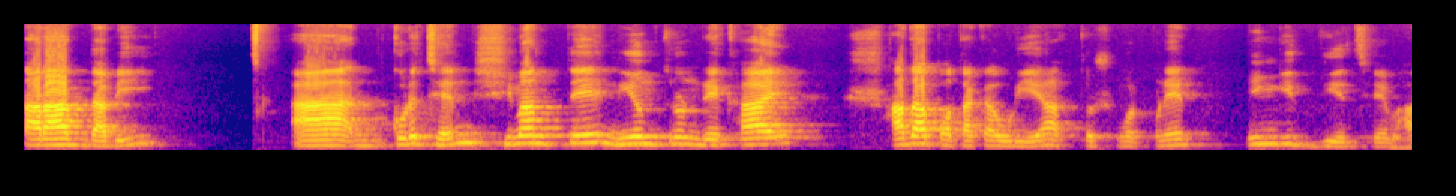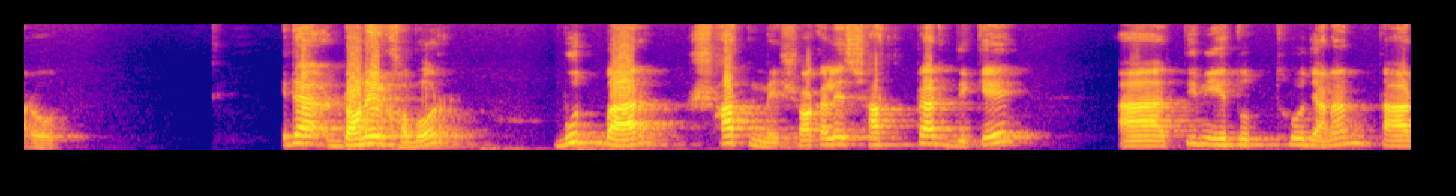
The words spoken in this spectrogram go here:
তারার দাবি করেছেন সীমান্তে নিয়ন্ত্রণ রেখায় সাদা পতাকা উড়িয়ে আত্মসমর্পণের ইঙ্গিত দিয়েছে ভারত। এটা ডনের খবর। বুধবার সাত মে, সকালে সাতটার দিকে তিনি এ তথ্য জানান, তার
